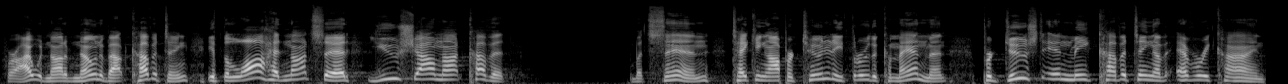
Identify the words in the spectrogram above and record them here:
For I would not have known about coveting if the law had not said, You shall not covet. But sin, taking opportunity through the commandment, produced in me coveting of every kind.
